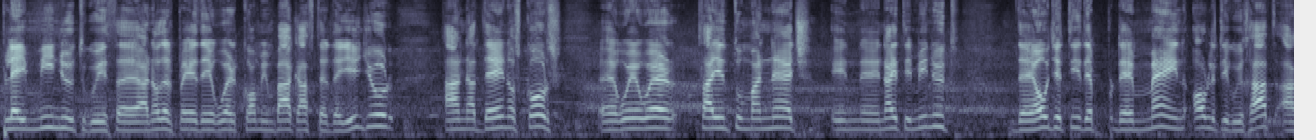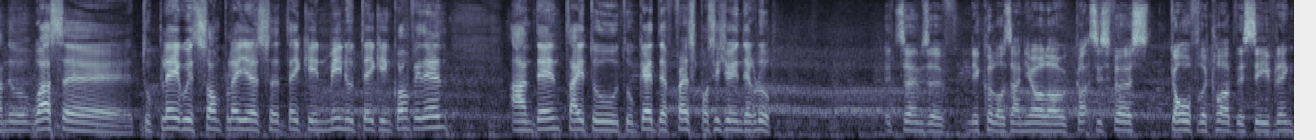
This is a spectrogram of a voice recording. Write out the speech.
play minute with uh, another player they were coming back after the injury, and at the end, of course, uh, we were trying to manage in uh, 90 minutes the objective, the, the, main objective we had, and was uh, to play with some players taking minute, taking confidence, and then try to, to get the first position in the group in terms of Nicolo Zaniolo, got his first goal for the club this evening.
